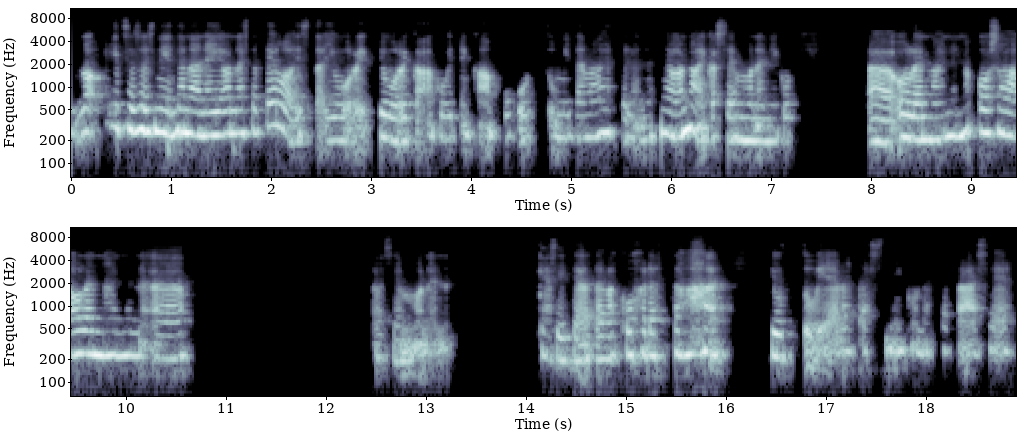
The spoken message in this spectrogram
no itse asiassa niin, tänään ei ole näistä peloista juuri, juurikaan kuitenkaan puhuttu, mitä mä ajattelen, että ne on aika semmoinen niin kuin, ää, olennainen osa, olennainen ää, semmoinen käsiteltävä, kohdattava juttu vielä tässä, niin kun, että pääsee,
